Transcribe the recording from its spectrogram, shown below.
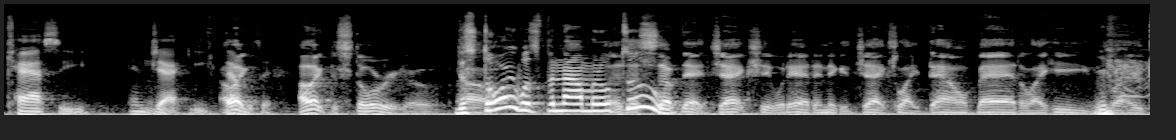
Cassie and Jackie. I like was it. I like the story though. The How- story was phenomenal uh, too. Except that Jack shit where they had that nigga Jack's like down bad, like he like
